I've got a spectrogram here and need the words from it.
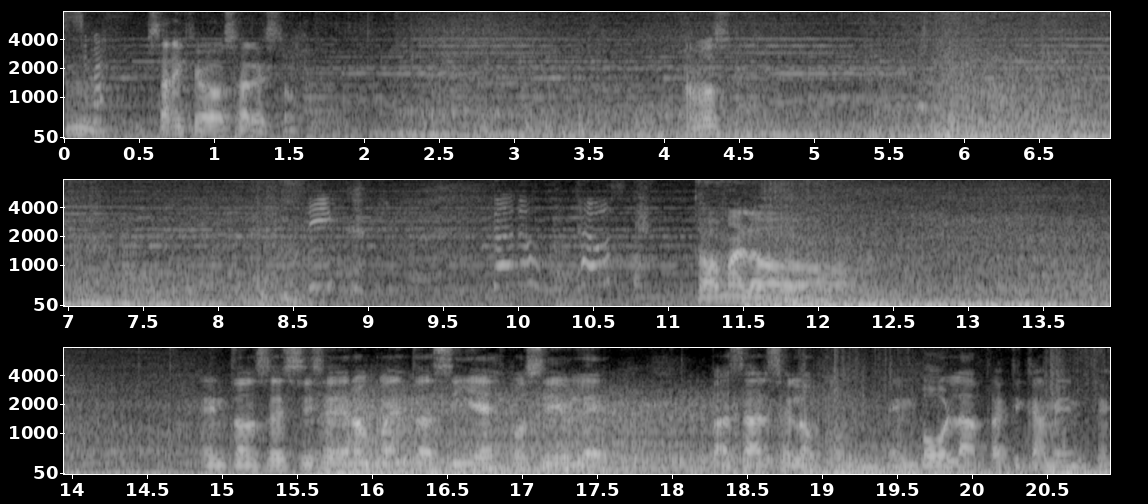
Mm, Saben que va a usar esto. Vamos. Tómalo. Entonces, si se dieron cuenta, sí es posible pasárselo con, en bola prácticamente.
